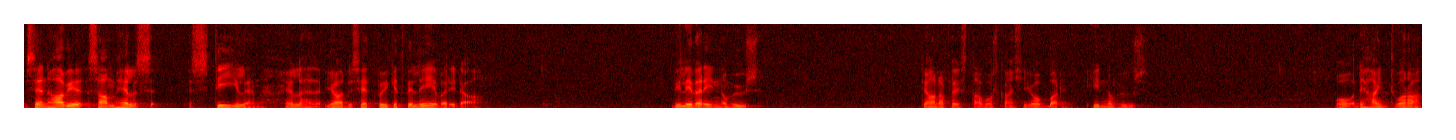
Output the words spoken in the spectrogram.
Sen har vi samhällsstilen, eller ja, det sätt på vilket vi lever idag. Vi lever inomhus. De allra flesta av oss kanske jobbar inomhus. Och det har inte våra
